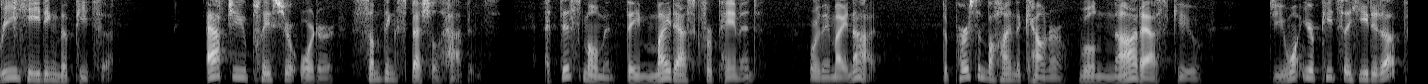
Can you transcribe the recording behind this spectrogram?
Reheating the pizza. After you place your order, something special happens. At this moment, they might ask for payment, or they might not. The person behind the counter will not ask you, Do you want your pizza heated up?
